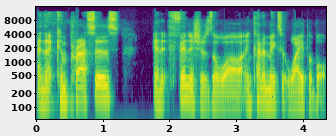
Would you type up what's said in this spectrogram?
and that compresses and it finishes the wall and kind of makes it wipeable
